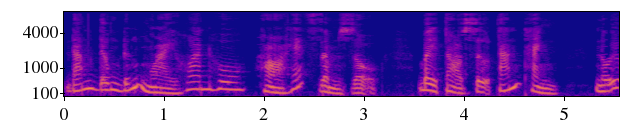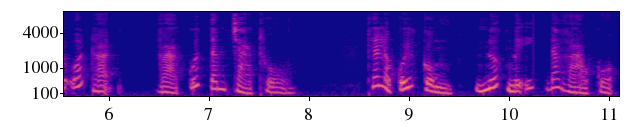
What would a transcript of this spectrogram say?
Đám đông đứng ngoài hoan hô, hò hét rầm rộ, bày tỏ sự tán thành, nỗi uất hận và quyết tâm trả thù. Thế là cuối cùng, nước Mỹ đã vào cuộc.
